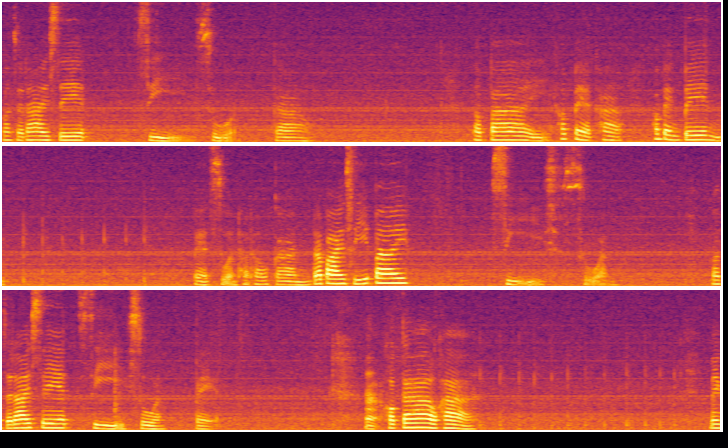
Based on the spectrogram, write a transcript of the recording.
ก็จะได้เศษ 4 ส่วน 9 ต่อไปข้อ 8 ค่ะเขาแบ่งเป็น 8 ส่วนเท่าๆกัน ระบายสีไป 4 ส่วน ก็จะได้เศษ 4 ส่วน 8 อะ ข้อ 9 ค่ะ แบ่ง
